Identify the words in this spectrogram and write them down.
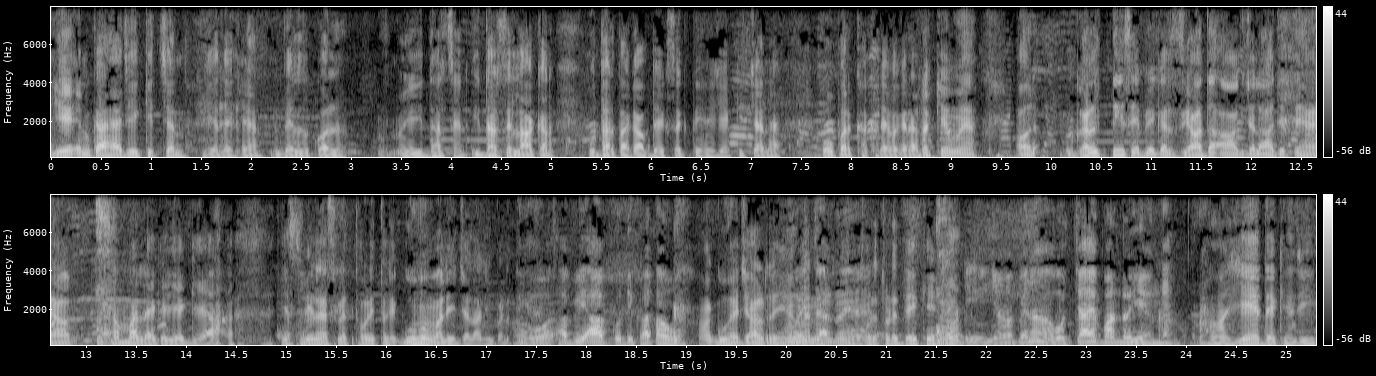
ये इनका है जी किचन ये देखें बिल्कुल इधर से इधर से लाकर उधर तक आप देख सकते हैं ये किचन है। ऊपर खखड़े वगैरह रखे हुए हैं। और गलती से भी अगर ज़्यादा आग जला देते हैं आप तो समझ लें कि ये गया। इसलिए ना इसमें थोड़ी थोड़ी गुहों वाली जलानी पड़ती है। वो अभी आपको दिखाता हूँ। हाँ गुहे जल रहे हैं मैंने जल रहे हैं। थोड़े थोड़े देखे हैं। यहाँ पे ना वो चाय बन रही है अंदर। हाँ ये देखें जी।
